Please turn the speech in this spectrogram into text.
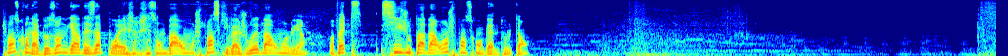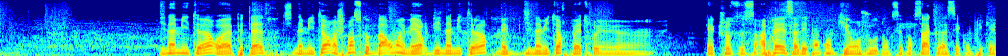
Je pense qu'on a besoin de garder Zap pour aller chercher son baron. Je pense qu'il va jouer baron, lui. hein. En fait, s'il joue pas baron, je pense qu'on gagne tout le temps. Dynamiteur, ouais, peut-être. Dynamiteur, moi je pense que Baron est meilleur que Dynamiteur, mais Dynamiteur peut être euh, quelque chose de ça. Après, ça dépend contre qui on joue, donc c'est pour ça que là c'est compliqué.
